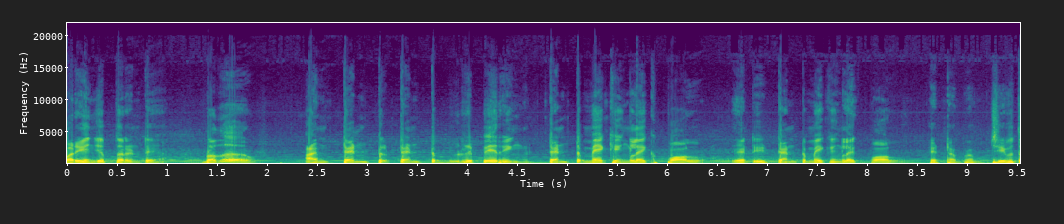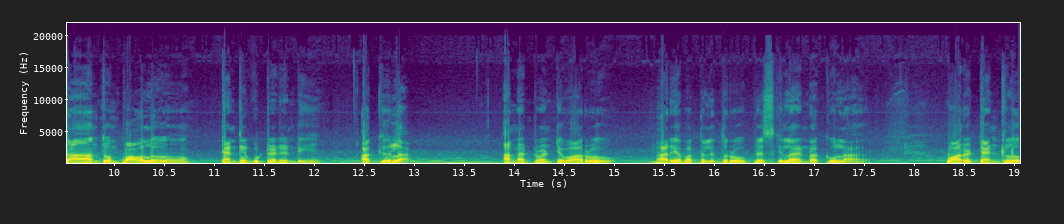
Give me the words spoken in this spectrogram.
వారు ఏం చెప్తారంటే brother I'm tent tent repairing tent making like Paul ఏంటి? టెంట్ మేకింగ్ లైక్ పాల్ జీవితాంతం పాలు టెంట్లు కుట్టాడండి. అక్యుల అన్నటువంటి వారు భార్యాభర్తలు ఇద్దరు ప్రెస్కిలా అండ్ అక్కుల వారు టెంట్లు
